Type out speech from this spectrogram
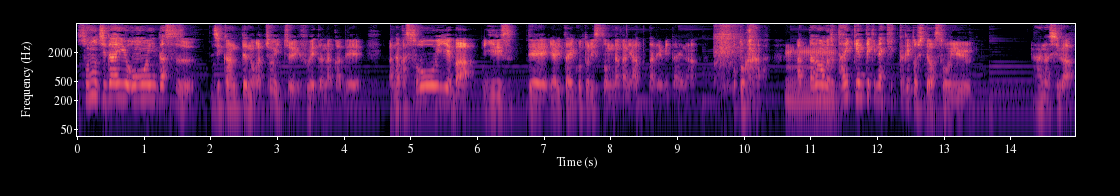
その時代を思い出す時間っていうのがちょいちょい増えた中であなんかそういえばイギリスってやりたいことリストの中にあったねみたいなことがあったのがまず体験的なきっかけとしてはそういう話が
